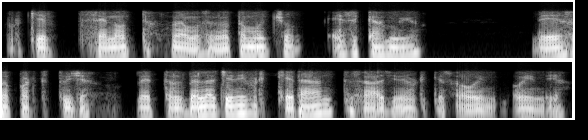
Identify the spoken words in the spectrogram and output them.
porque se nota, vamos, se nota mucho ese cambio de esa parte tuya, de tal vez la Jennifer que era antes a la Jennifer que es hoy, hoy en día.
